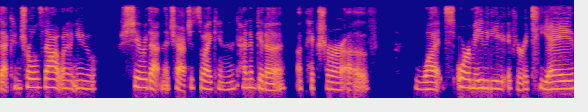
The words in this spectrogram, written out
that controls that? Why don't you share that in the chat just so I can kind of get a, a picture of what, or maybe if you're a TA,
